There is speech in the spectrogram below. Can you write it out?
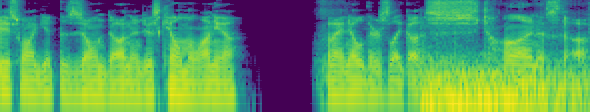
I just want to get the zone done and just kill Malenia. But I know there's like a ton of stuff.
